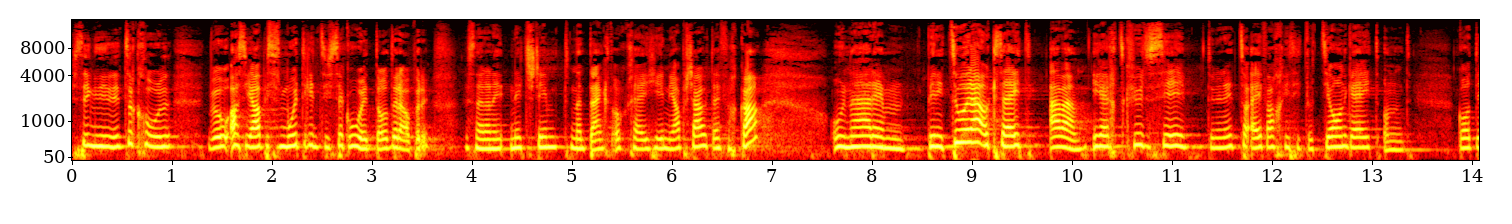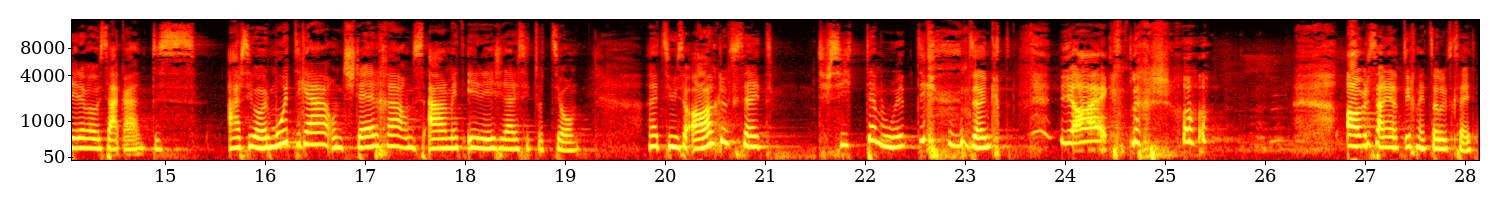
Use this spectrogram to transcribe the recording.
ist irgendwie nicht so cool. Weil, also ja, bis ermutigend ist es ja gut, oder? Aber, es dann nicht, nicht stimmt, und dann denkt, okay, hier nicht abschalten, einfach gehen. Und dann ähm, bin ich zu ihr und gesagt, eben, ich habe das Gefühl, dass sie durch eine nicht so einfache Situation geht und Gott ihr will sagen, dass er sie ermutigen und stärken und dass er mit ihr ist in dieser Situation. Dann hat sie mich so angeschaut und gesagt, ihr seid mutig. und denkt, ja, eigentlich schon. Aber das habe ich natürlich nicht so laut gesagt.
